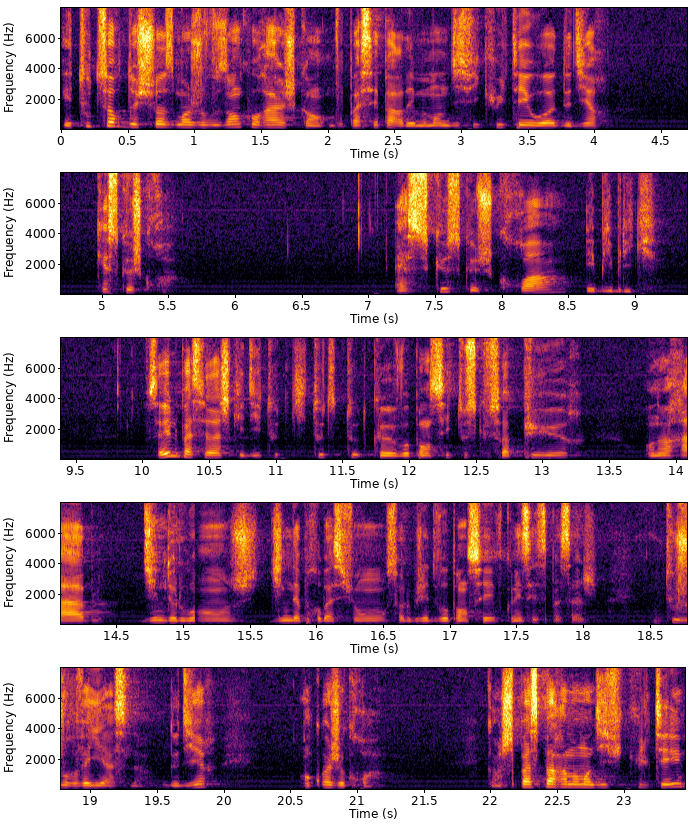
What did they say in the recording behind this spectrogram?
Et toutes sortes de choses, moi je vous encourage quand vous passez par des moments de difficulté ou autre, de dire, qu'est-ce que je crois? Est-ce que ce que je crois est biblique? Vous savez le passage qui dit que vos pensées, tout ce qui soit pur, honorable, digne de louange, digne d'approbation, soit l'objet de vos pensées. Vous connaissez ce passage? Toujours veiller à cela, de dire en quoi je crois. Quand je passe par un moment de difficulté,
